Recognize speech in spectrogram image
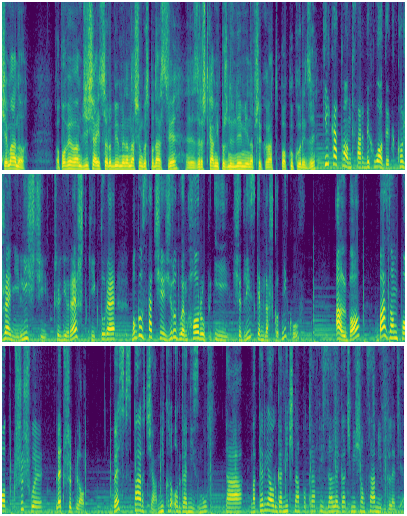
Siemano. Opowiem Wam dzisiaj, co robimy na naszym gospodarstwie e, z resztkami pożywnymi, na przykład po kukurydzy. Kilka ton twardych łodyg, korzeni, liści, czyli resztki, które mogą stać się źródłem chorób i siedliskiem dla szkodników, albo bazą pod przyszły, lepszy plon. Bez wsparcia mikroorganizmów ta materia organiczna potrafi zalegać miesiącami w glebie.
